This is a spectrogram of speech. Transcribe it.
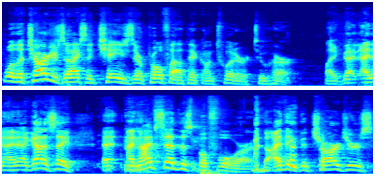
Well, the Chargers have actually changed their profile pic on Twitter to her. Like, and I, I got to say, and I've said this before. I think the Chargers,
